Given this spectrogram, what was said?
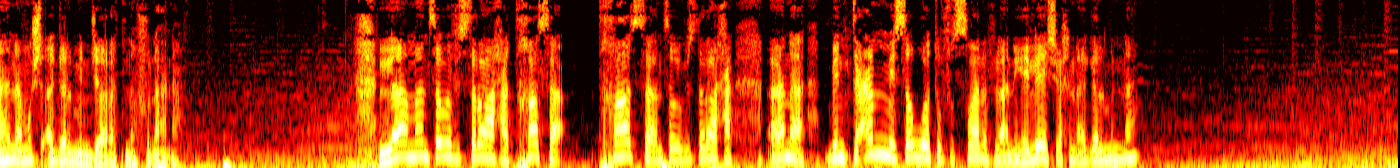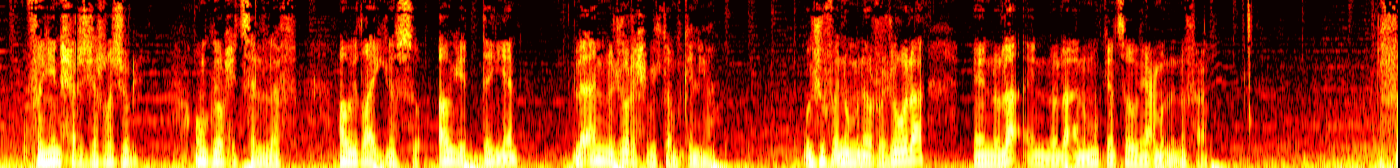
أنا مش أقل من جارتنا فلانة. لا ما نسوي في استراحة تخاسى تخاسى نسوي في استراحة. أنا بنت عمي سوته في الصالة الفلانية ليش إحنا أقل منها؟ فينحرج الرجل وممكن يروح يتسلف أو يضايق نفسه أو يتدين لأنه جرح بكم كلمة. ويشوف أنه من الرجولة أنه لا أنه لا أنا ممكن أسوي نعمل ونفعل ف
